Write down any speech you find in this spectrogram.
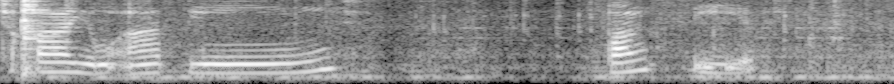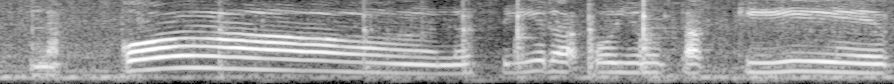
Tsaka yung ating pansit. Nako! Nasira po yung takip.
